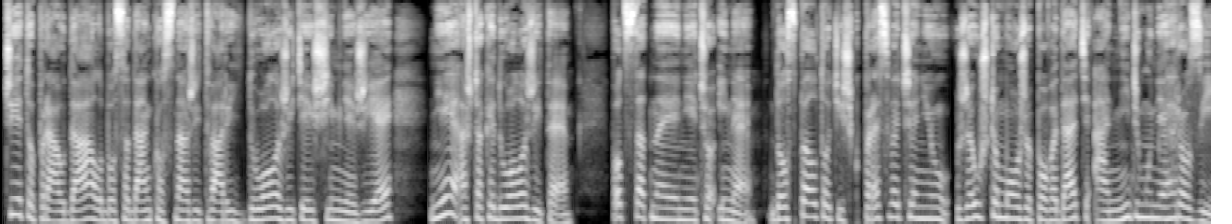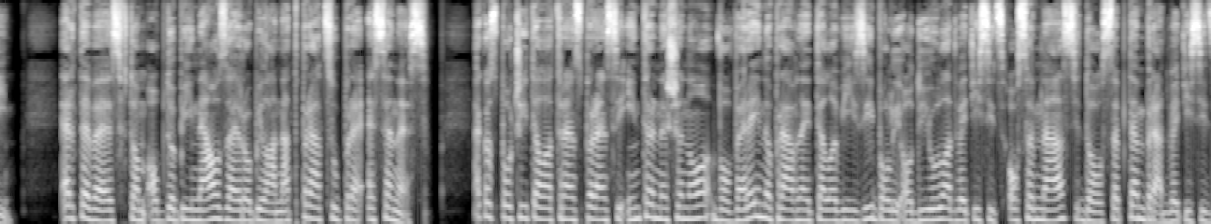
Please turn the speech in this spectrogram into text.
Či je to pravda, alebo sa Danko snaží tváriť dôležitejším než je, nie je až také dôležité. Podstatné je niečo iné. Dospel totiž k presvedčeniu, že už to môže povedať a nič mu nehrozí. RTVS v tom období naozaj robila nadprácu pre SNS. Ako spočítala Transparency International, vo verejnoprávnej televízii boli od júla 2018 do septembra 2019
